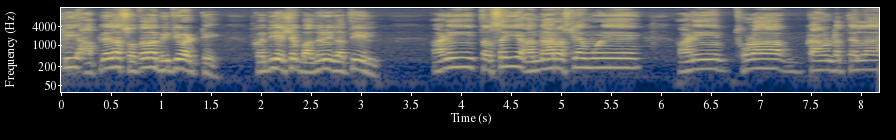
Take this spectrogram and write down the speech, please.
की आपल्याला स्वतःला भीती वाटते. कधी असे बाजूने जातील. आणि तसंही अंधार असल्यामुळे आणि थोडा काय म्हणतात त्याला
